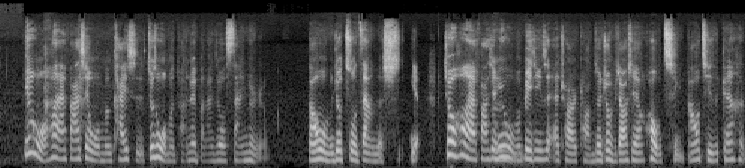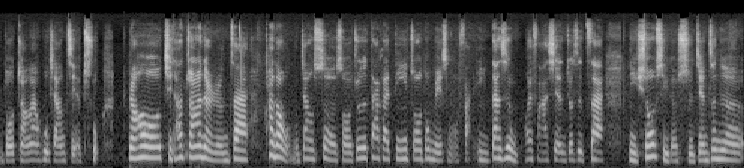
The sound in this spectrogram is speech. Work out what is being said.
因为我后来发现，我们开始就是我们团队本来只有三个人，然后我们就做这样的实验。就后来发现，因为我们毕竟是 HR 团队，就比较先后勤，然后其实跟很多专案互相接触，然后其他专案的人在看到我们这样设的时候，就是大概第一周都没什么反应，但是我会发现，就是在你休息的时间，真的。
